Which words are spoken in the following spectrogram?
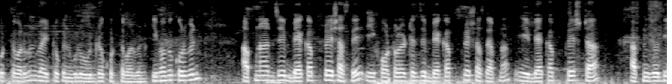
করতে পারবেন বা এই টোকেনগুলো উইথড্র করতে পারবেন। কীভাবে করবেন? আপনার যে ব্যাকআপ প্রেস আছে, এই হট ওয়ালেটের যে ব্যাকআপ প্রেস আছে আপনার, এই ব্যাকআপ প্রেসটা আপনি যদি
